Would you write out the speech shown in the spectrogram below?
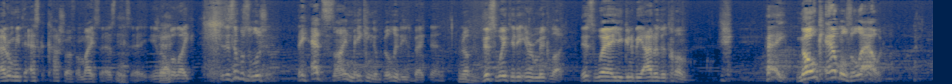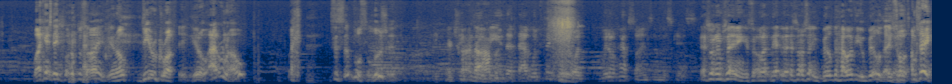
I don't mean to ask a kasha from Misa, as they say, you know, Okay. but like, there's a simple solution. They had sign making abilities back then. You know, Mm-hmm. this way to the Ir Miklat. This way you're going to be out of the Tchum. Hey, no camels allowed. Why can't they put up a sign? You know, deer crossing. You know, I don't know. Like, it's a simple solution. They're It trying to could be that that would fix it, but we don't have signs in this case. That's what I'm saying. So uh, that's what I'm saying. Build however you build. I- So I'm saying.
